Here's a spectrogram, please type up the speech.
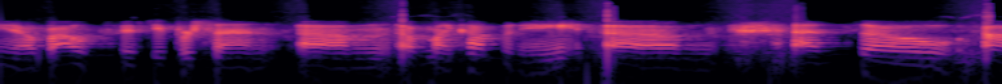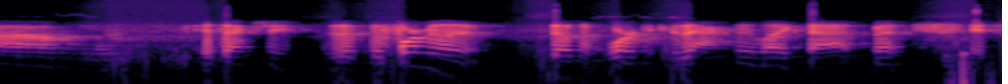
you know about 50% um, of my company um, and so um, it's actually the, the, formula doesn't work exactly like that but it's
